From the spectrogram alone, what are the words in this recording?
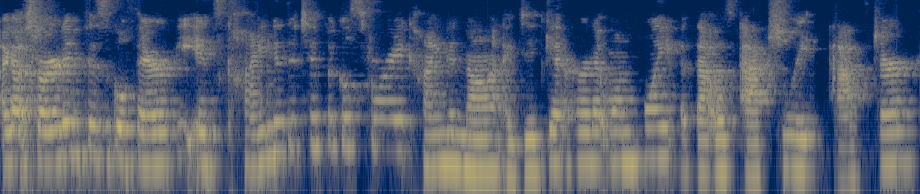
I got started in physical therapy. It's kind of the typical story, kind of not. I did get hurt at one point, but that was actually after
